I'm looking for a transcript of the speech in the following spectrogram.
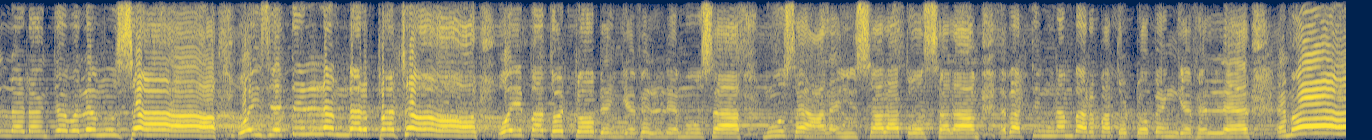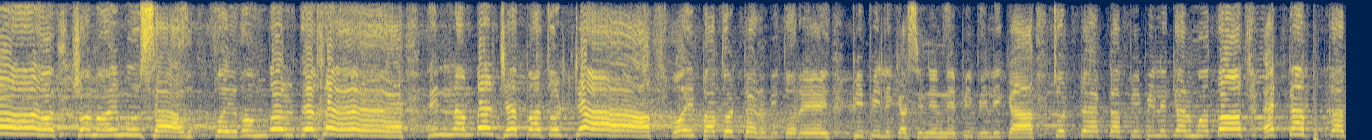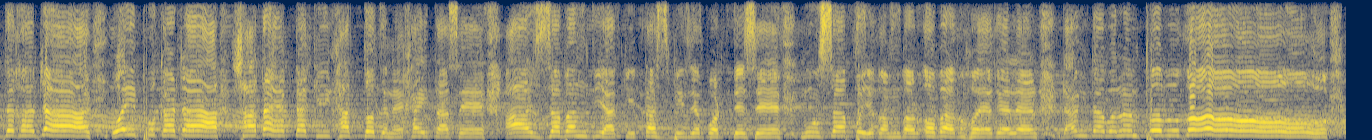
আল্লাহ ডাকতে বলে, মুসা, ওই যে তিন নাম্বার পাথর, ওই পাথরটা ভেঙে ফেললে মুসা। মুসা আলাইহিস সালাতু সালাম এবার তিন নাম্বার পাথরটা ভেঙে ফেললেন এমন সময় মুসা পৈগম্বর দেখে, তিন নাম্বার যে পাথরটা, ওই পাথরটার ভিতরে পিপিলিকা চিনেননি পিপিলিকা, ছোট্ট একটা পিপিলিকার মতো একটা পোকা দেখা যায়। ওই পোকাটা সাদা একটা কি খাদ্য জেনে খাইতাছে? আর জবান দিয়া কি তাসবিজে পড়তেছে? মুসা পৈগম্বর অবাক হয়ে গেলেন। ডাংটা বলেন প্রভু গো,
